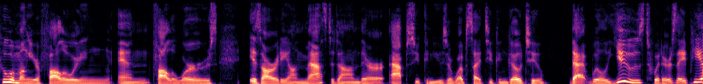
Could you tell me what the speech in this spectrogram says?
who among your following and followers is already on mastodon there are apps you can use or websites you can go to that will use twitter's api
